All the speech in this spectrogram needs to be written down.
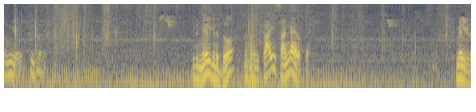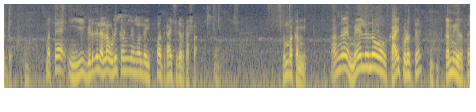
ನಮಗೆ ಇಲ್ಲಿ ಬನ್ನಿ. ಇದು ಮೇಲ್ಗಿಡದ್ದು. ಅದು ಕಾಯಿ ಸಣ್ಣ ಇರುತ್ತೆ. ಮೇಲ್ಗಿಡದ್ದು. ಮತ್ತೆ ಈ ಗಿಡದಲ್ಲೆಲ್ಲ ಹುಡಿಕೊಂಡು ನಿಮ್ಗೊಂದು ಇಪ್ಪತ್ತು ಕಾಯಿ ಸಿಗೋದು ಕಷ್ಟ. ತುಂಬ ಕಮ್ಮಿ. ಅಂದರೆ ಮೇಲೂ ಕಾಯಿ ಕೊಡುತ್ತೆ, ಕಮ್ಮಿ ಇರುತ್ತೆ.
